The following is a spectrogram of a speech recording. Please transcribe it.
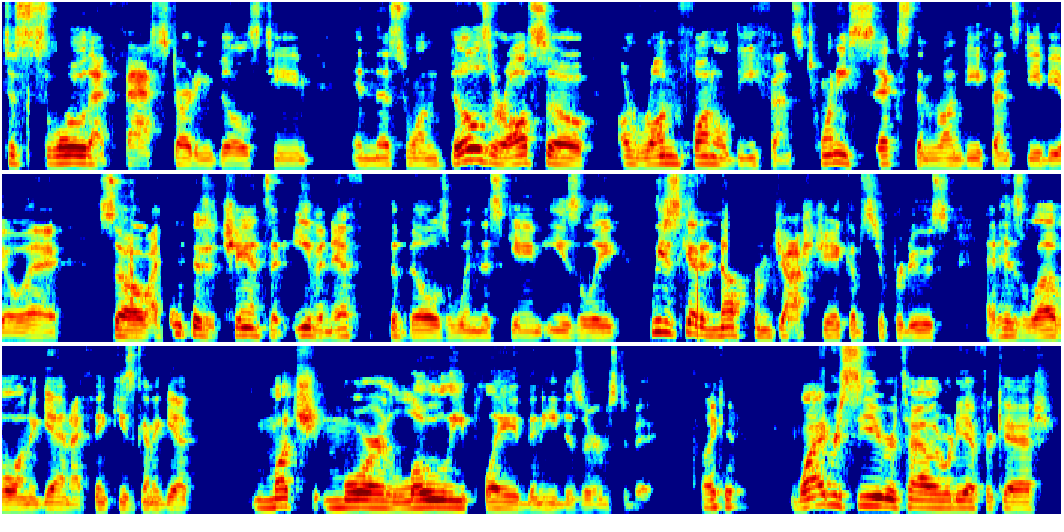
to slow that fast starting Bills team in this one. Bills are also a run funnel defense, 26th in run defense DVOA. So I think there's a chance that even if the Bills win this game easily, we just get enough from Josh Jacobs to produce at his level. And again, I think he's going to get much more lowly played than he deserves to be. Like it. Wide receiver, Tyler, what do you have for cash?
